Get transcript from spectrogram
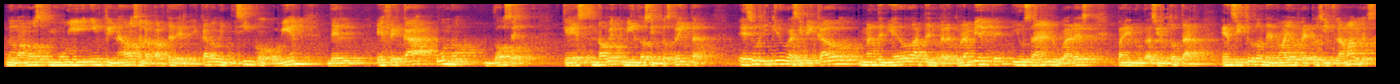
nos vamos muy inclinados a la parte del ECARO 25 o bien del FK112, que es 9230. Es un líquido gasificado mantenido a temperatura ambiente y usado en lugares para inundación total, en sitios donde no hay objetos inflamables.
